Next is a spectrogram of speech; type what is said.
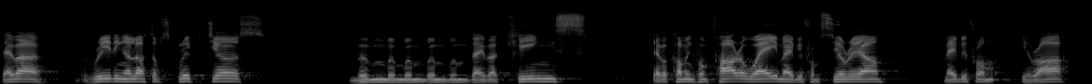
They were reading a lot of scriptures. Boom, boom, boom, boom, boom. They were kings. They were coming from far away, maybe from Syria, maybe from Iraq.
